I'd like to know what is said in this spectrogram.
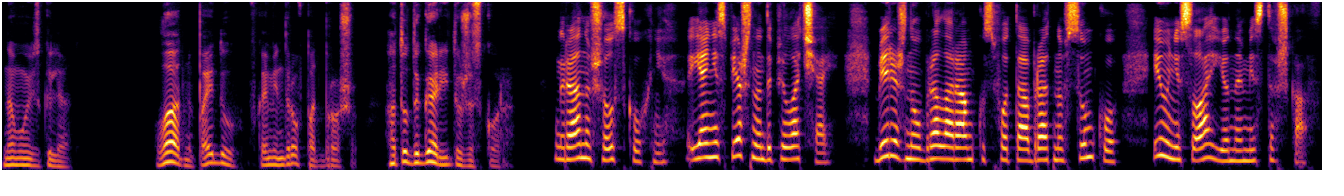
на мой взгляд. Ладно, пойду, в комендров подброшу, а то догорит уже скоро. Гран ушел с кухни. Я неспешно допила чай, бережно убрала рамку с фото обратно в сумку и унесла ее на место в шкаф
